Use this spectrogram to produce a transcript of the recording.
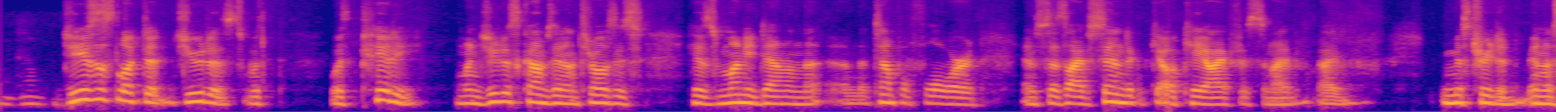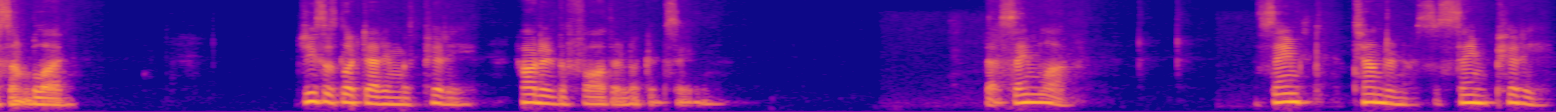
Mhm. Jesus looked at Judas with, with pity when Judas comes in and throws his, his money down on the, on the temple floor and says, I've sinned, O Caiaphas, and I've, I've mistreated innocent blood. Jesus looked at him with pity. How did the Father look at Satan? That same love, the same tenderness, the same pity.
